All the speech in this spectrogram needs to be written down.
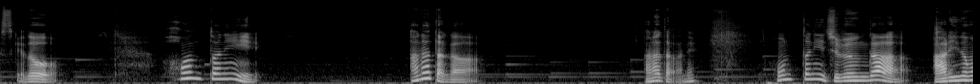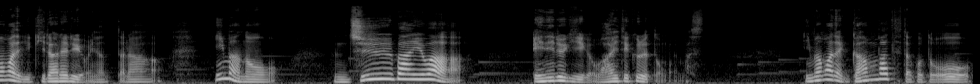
すけど、本当に、あなたが、あなたがね、本当に自分がありのままで生きられるようになったら、今の10倍はエネルギーが湧いてくると思います。今まで頑張ってたことを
